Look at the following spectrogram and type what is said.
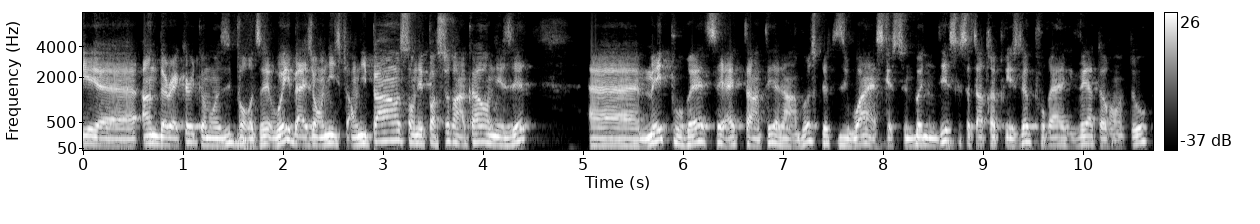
il euh, on the record, comme on dit, pour dire oui, ben, on, y, pense, on n'est pas sûr encore, on hésite. Euh, mais il pourrait être tenté à l'embauche. Puis là, tu dis, ouais, est-ce que c'est une bonne idée? Est-ce que cette entreprise-là pourrait arriver à Toronto?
